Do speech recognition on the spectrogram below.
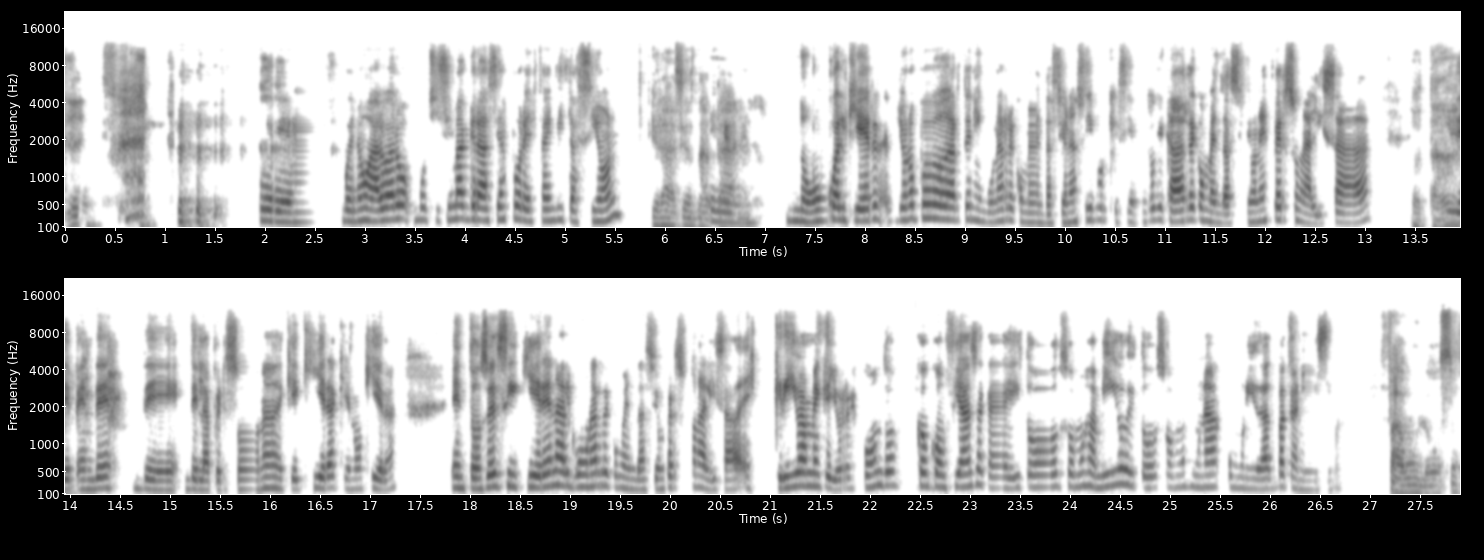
eh, Bueno, Álvaro, muchísimas gracias por esta invitación. Gracias, Natalia. no, cualquier, yo no puedo darte ninguna recomendación así porque siento que cada recomendación es personalizada y depende de, de, la persona, de qué quiera, qué no quiera. Entonces, si quieren alguna recomendación personalizada, escríbanme que yo respondo con confianza, que ahí todos somos amigos y todos somos una comunidad bacanísima fabuloso.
